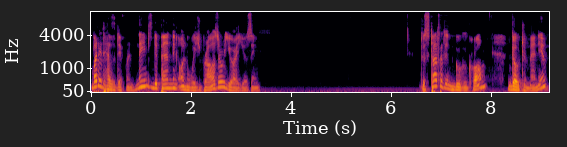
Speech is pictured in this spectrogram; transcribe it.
but it has different names depending on which browser you are using. To start it in Google Chrome, go to Menu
